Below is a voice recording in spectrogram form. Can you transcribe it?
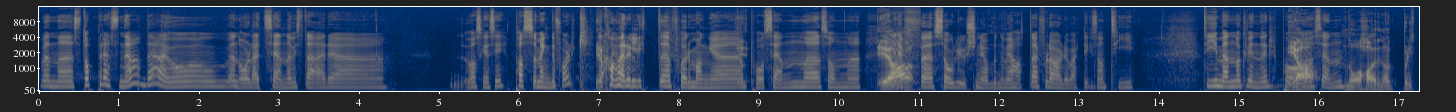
Men uh, Stopp pressen, ja. Det er jo en ålreit scene hvis det er eh, Hva skal jeg si passe mengde folk. Ja. Det kan være litt uh, for mange på scenen, Uh, sånn uh, Ja, ref uh, Solution-jobbene vi har hatt der. For da har det jo vært ikke sant, ti, ti menn og kvinner på ja, scenen. nå har det nok blitt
